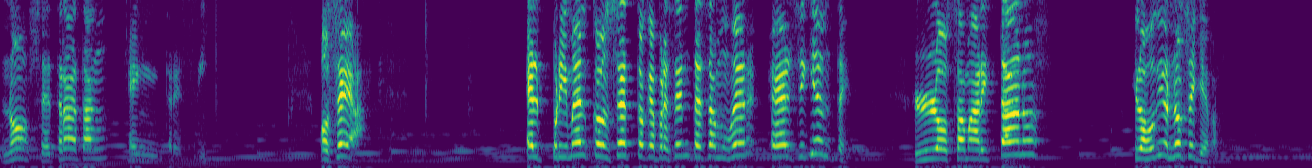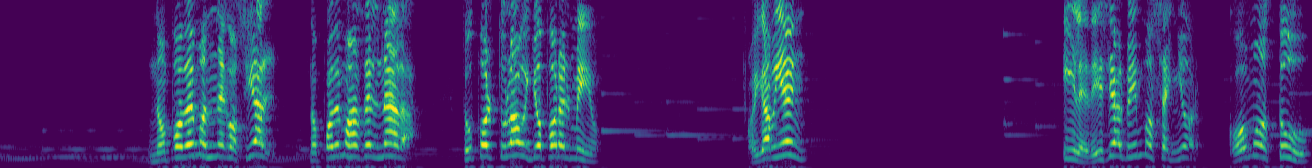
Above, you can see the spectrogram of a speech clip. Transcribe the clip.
no se tratan entre sí. O sea, el primer concepto que presenta esa mujer es el siguiente. Los samaritanos y los judíos no se llevan. No podemos negociar, no podemos hacer nada. Tú por tu lado y yo por el mío. Oiga bien. Y le dice al mismo Señor, ¿cómo tú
